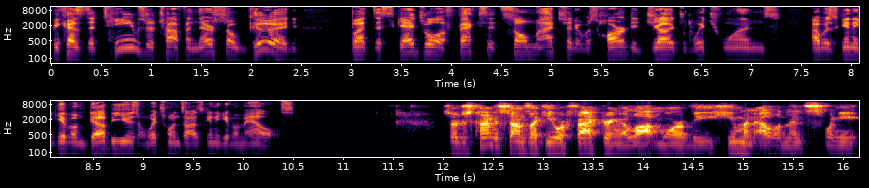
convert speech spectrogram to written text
because the teams are tough and they're so good but the schedule affects it so much that it was hard to judge which ones I was going to give them W's and which ones I was going to give them L's. So it just kind of sounds like you were factoring a lot more of the human elements when you,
